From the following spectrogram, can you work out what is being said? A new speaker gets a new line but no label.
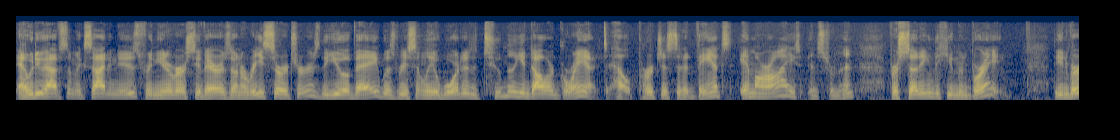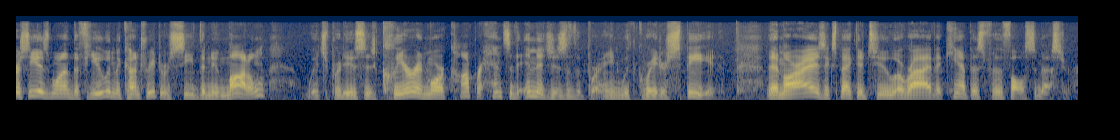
And we do have some exciting news from the University of Arizona researchers. The U of A was recently awarded a $2 million grant to help purchase an advanced MRI instrument for studying the human brain. The university is one of the few in the country to receive the new model, which produces clearer and more comprehensive images of the brain with greater speed. The MRI is expected to arrive at campus for the fall semester.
